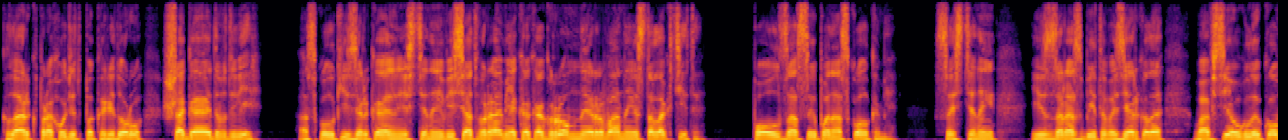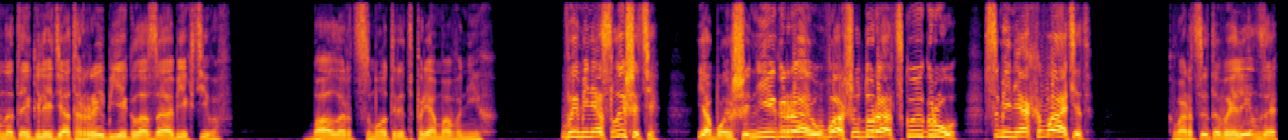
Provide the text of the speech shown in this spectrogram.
Кларк проходит по коридору, шагает в дверь. Осколки зеркальной стены висят в раме, как огромные рваные сталактиты. Пол засыпан осколками. Со стены, из-за разбитого зеркала, во все углы комнаты глядят рыбьи глаза объективов. Баллард смотрит прямо в них. «Вы меня слышите? Я больше не играю в вашу дурацкую игру! С меня хватит!» Кварцитовые линзы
